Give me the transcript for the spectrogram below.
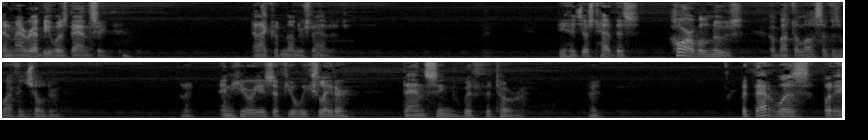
and my Rebbe was dancing, and I couldn't understand it. He had just had this horrible news about the loss of his wife and children. And here he is a few weeks later, dancing with the Torah. But that was what a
